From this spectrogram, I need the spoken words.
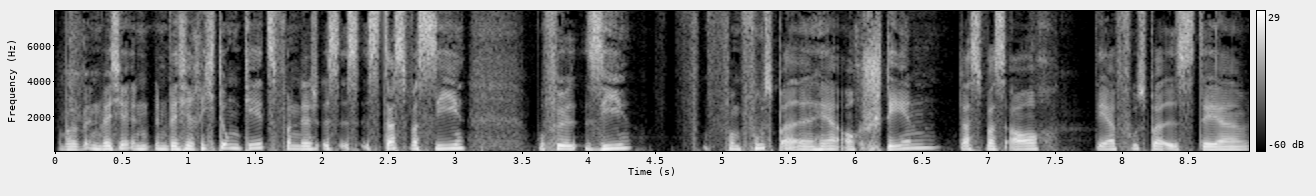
Aber in welche, in, in welche Richtung geht's? Von der, ist, ist, ist das, was Sie, wofür Sie vom Fußball her auch stehen, das, was auch der Fußball ist, der,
